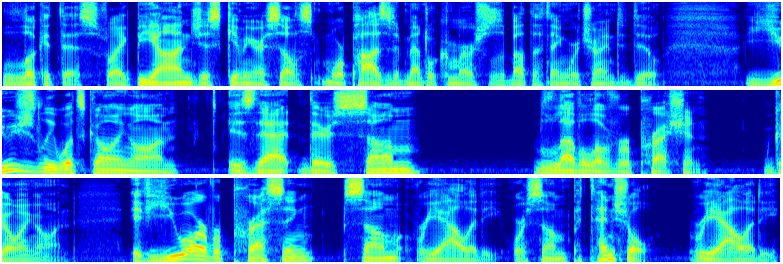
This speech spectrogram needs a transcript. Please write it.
look at this, like beyond just giving ourselves more positive mental commercials about the thing we're trying to do. Usually, what's going on is that there's some level of repression going on. If you are repressing some reality or some potential reality,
